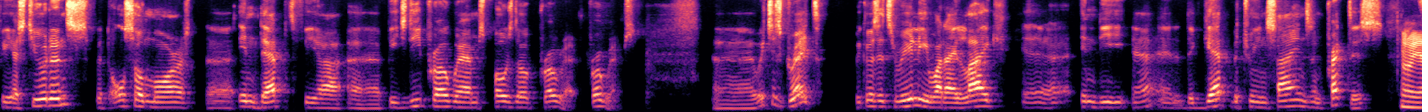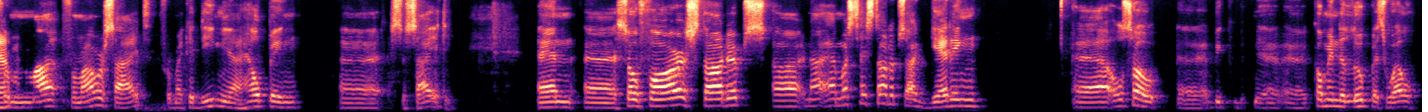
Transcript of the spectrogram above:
via students, but also more uh, in depth via uh, PhD programs, postdoc program, programs, uh, which is great because it's really what I like uh, in the uh, the gap between science and practice oh, yeah. from my, from our side, from academia, helping uh, society. And uh, so far, startups. now, I must say, startups are getting uh, also uh, be, come in the loop as well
